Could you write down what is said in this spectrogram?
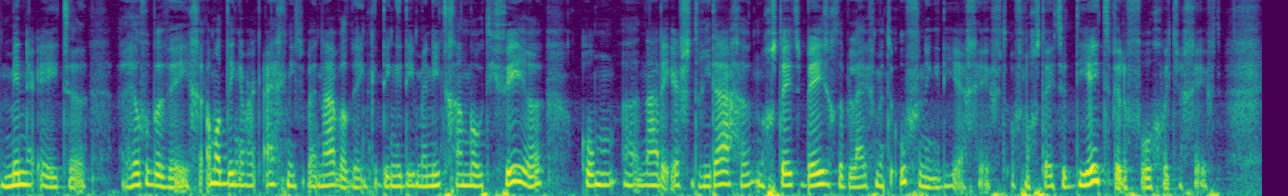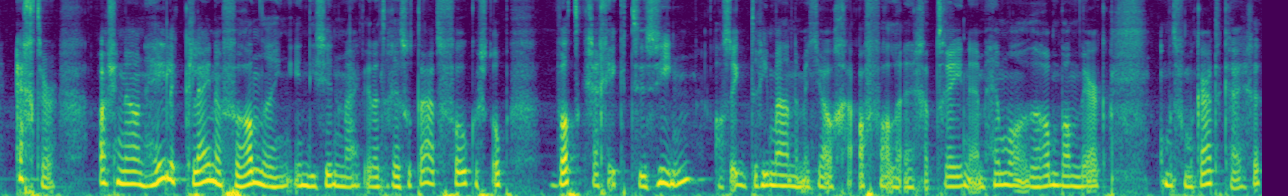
minder eten, heel veel bewegen. Allemaal dingen waar ik eigenlijk niet bij na wil denken. Dingen die me niet gaan motiveren om na de eerste drie dagen nog steeds bezig te blijven met de oefeningen die je geeft. Of nog steeds het dieet te willen volgen wat je geeft. Echter, als je nou een hele kleine verandering in die zin maakt en het resultaat focust op wat krijg ik te zien als ik drie maanden met jou ga afvallen en ga trainen en helemaal rambam werk om het voor elkaar te krijgen,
